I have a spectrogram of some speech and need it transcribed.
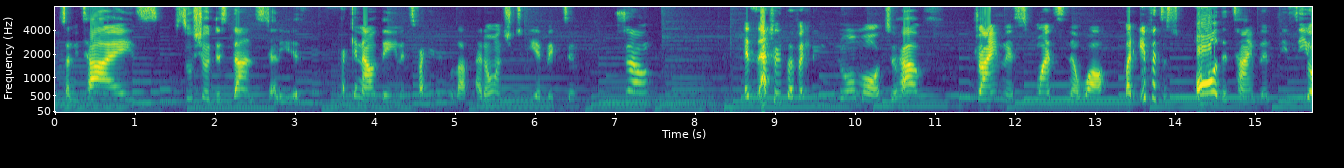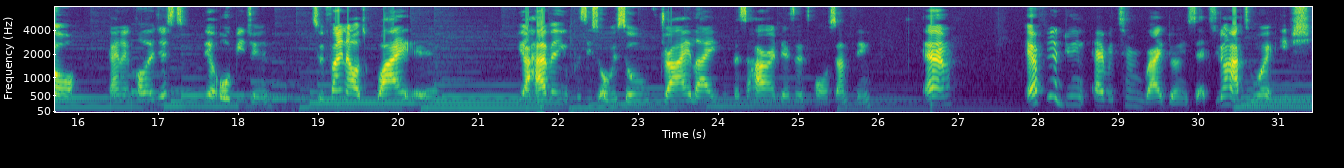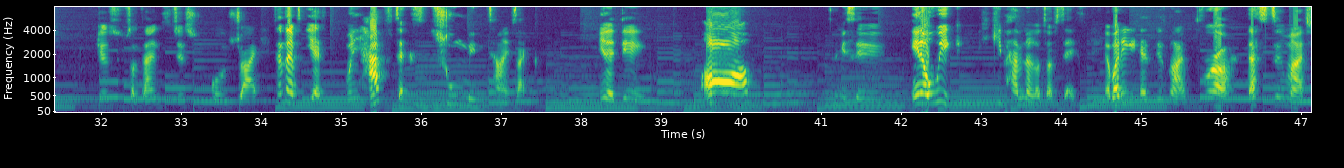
sanitize, social distance. Charlie, it's fucking out there and it's fucking people up. I don't want you to be a victim. So it's actually perfectly normal to have dryness once in a while. But if it is all the time, then please see your gynecologist, their OB-GYN, to find out why um, you are having your pussy is always so dry, like the Sahara Desert or something. Um, if you're doing everything right during sex, you don't have to worry if she just sometimes just goes dry. Sometimes, yes, when you have sex too many times, like in a day or let me say in a week you keep having a lot of sex your body is just like bruh, that's too much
